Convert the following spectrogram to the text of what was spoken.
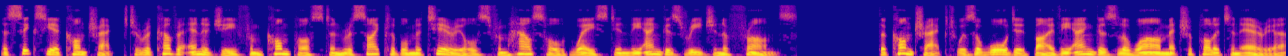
a six-year contract to recover energy from compost and recyclable materials from household waste in the Angers region of France. The contract was awarded by the Angers-Loire metropolitan area,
